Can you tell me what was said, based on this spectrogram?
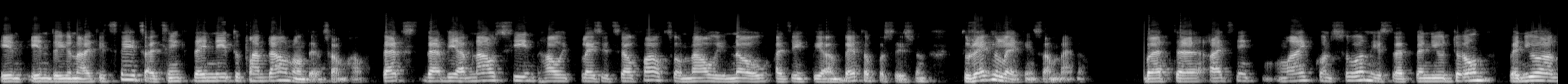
in, in the United States, I think they need to clamp down on them somehow. That's that we have now seen how it plays itself out. So now we know, I think we are in better position to regulate in some manner. But uh, I think my concern is that when you don't, when you are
